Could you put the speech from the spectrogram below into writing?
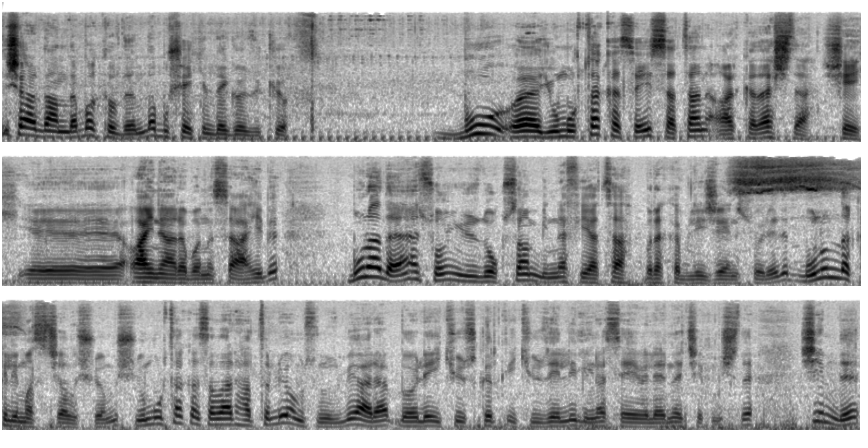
Dışarıdan da bakıldığında bu şekilde gözüküyor. Bu e, yumurta kasayı satan arkadaş da şey e, aynı arabanın sahibi. Buna da son 190 bin fiyata bırakabileceğini söyledi. Bunun da kliması çalışıyormuş. Yumurta kasalar hatırlıyor musunuz? Bir ara böyle 240-250 bin seviyelerine çıkmıştı. Şimdi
